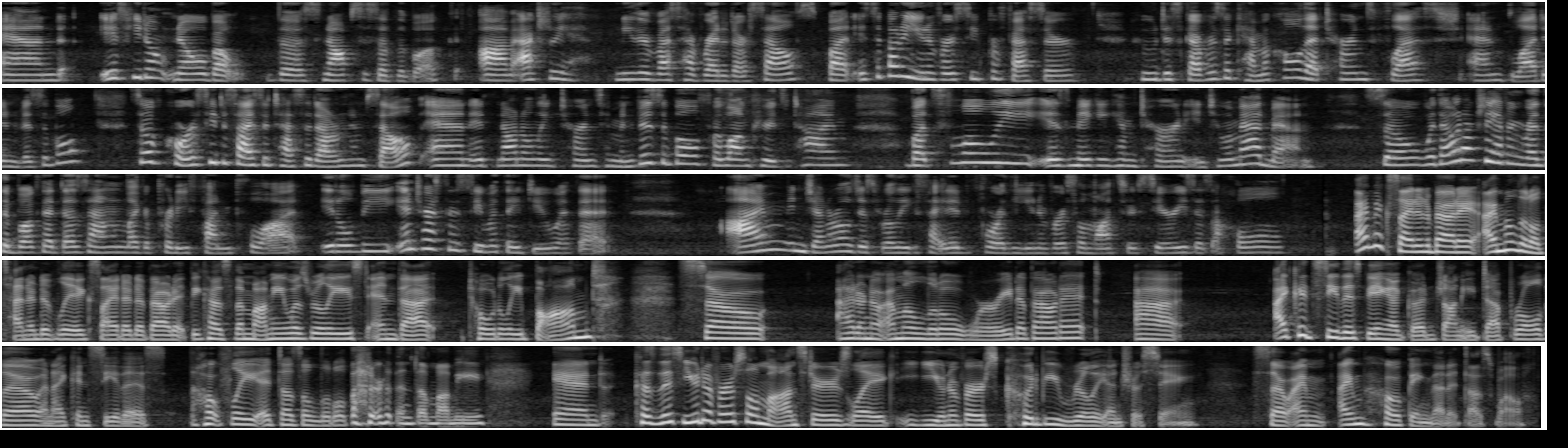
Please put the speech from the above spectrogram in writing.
And if you don't know about the synopsis of the book, um, actually Neither of us have read it ourselves, but it's about a university professor who discovers a chemical that turns flesh and blood invisible. So, of course, he decides to test it out on himself, and it not only turns him invisible for long periods of time, but slowly is making him turn into a madman. So, without actually having read the book, that does sound like a pretty fun plot. It'll be interesting to see what they do with it. I'm, in general, just really excited for the Universal Monsters series as a whole. I'm excited about it. I'm a little tentatively excited about it because The Mummy was released and that totally bombed. So I don't know. I'm a little worried about it. Uh, I could see this being a good Johnny Depp role, though, and I can see this. Hopefully, it does a little better than The Mummy. And because this Universal Monsters like universe could be really interesting, so I'm I'm hoping that it does well.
